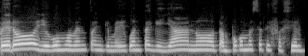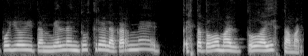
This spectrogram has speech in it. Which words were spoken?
Pero llegó un momento en que me di cuenta que ya no, tampoco me satisfacía el pollo y también la industria de la carne está todo mal, todo ahí está mal.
